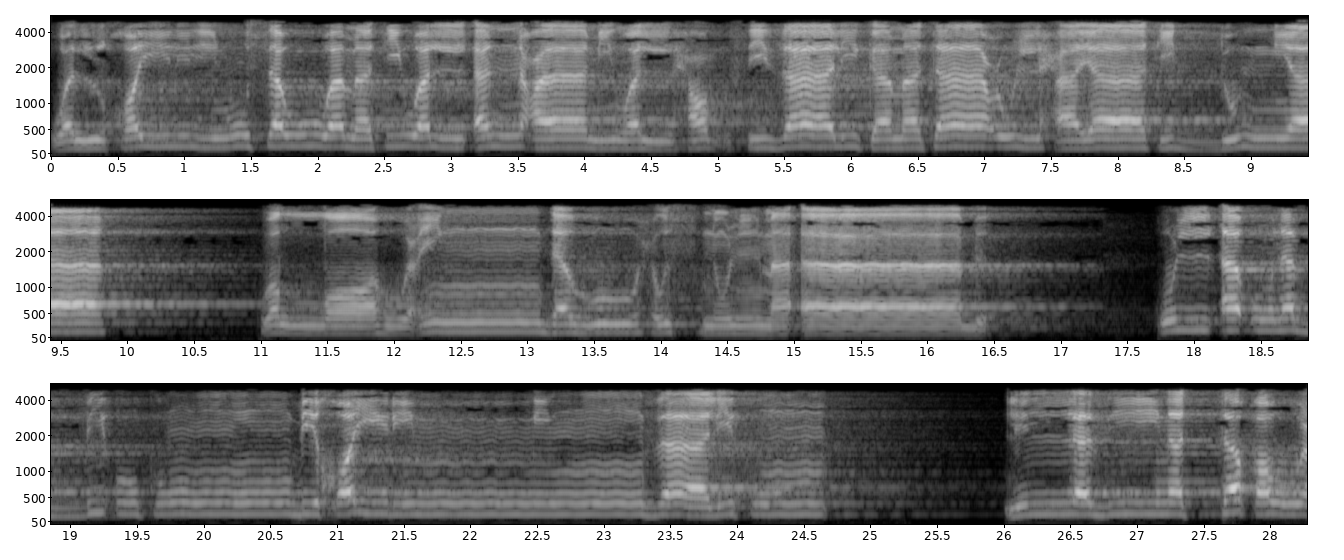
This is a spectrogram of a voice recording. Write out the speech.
والخيل المسومة والأنعام والحرث ذلك متاع الحياة الدنيا والله عنده حسن المآب قل أأنبئكم بخير من ذلكم للذين اتقوا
